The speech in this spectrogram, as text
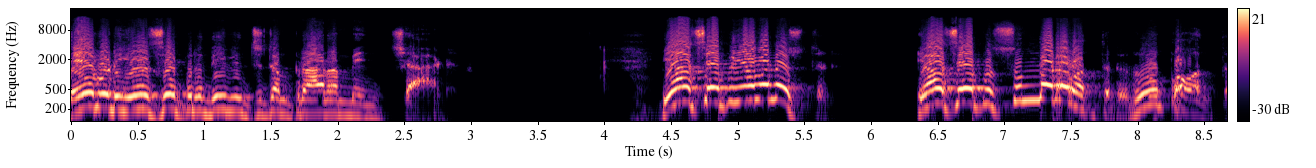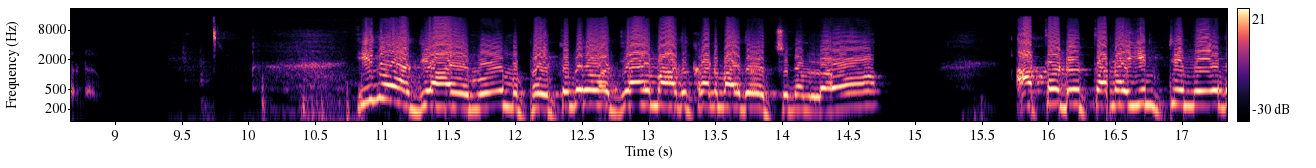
దేవుడు యోసేపును దీవించటం ప్రారంభించాడు. యోసేపు యవనస్తుడు. యోసేపు సుందరవంతుడు రూపవంతుడు. ఇదే అధ్యాయము ముప్పై తొమ్మిదవ అధ్యాయం ఆదుకాండం ఐదో వచ్చినంలో అతడు తన ఇంటి మీద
